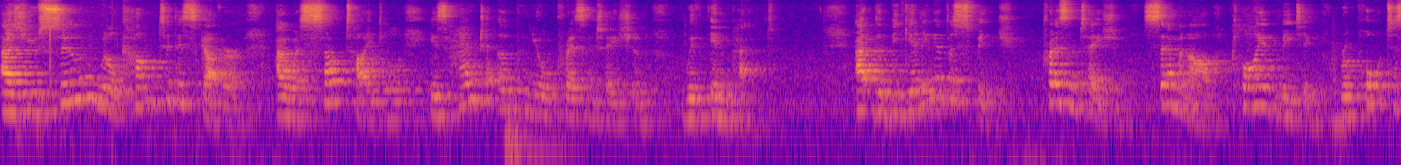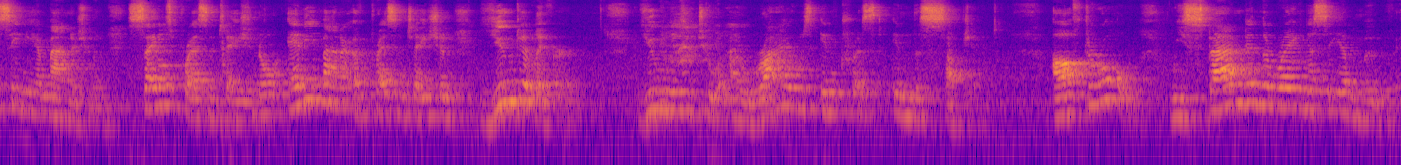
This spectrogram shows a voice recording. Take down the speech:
As you soon will come to discover, our subtitle is How to Open Your Presentation with Impact. At the beginning of a speech, presentation, seminar, client meeting, report to senior management, sales presentation, or any manner of presentation you deliver, you need to arouse interest in the subject. After all, we stand in the rain to see a movie.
